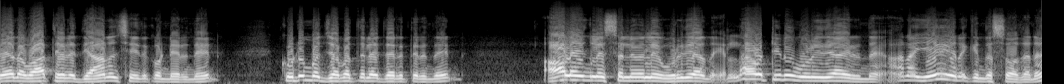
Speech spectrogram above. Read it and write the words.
வேத வார்த்தைகளை தியானம் செய்து கொண்டிருந்தேன் குடும்ப ஜபத்தில் தரித்திருந்தேன். ஆலயங்களை செல்வதில் உறுதியாக இருந்தேன். எல்லாவற்றிலும் உறுதியாக இருந்தேன். ஆனால் ஏன் எனக்கு இந்த சோதனை?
